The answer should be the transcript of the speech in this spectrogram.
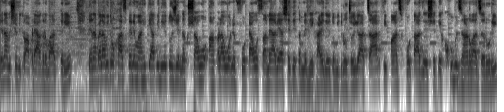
જેના વિશે મિત્રો આપણે આગળ વાત કરીએ. તેના પહેલા મિત્રો ખાસ કરીને માહિતી આપી દઈએ તો જે નકશાઓ, આંકડાઓ અને ફોટાઓ સામે આવ્યા છે તે તમને દેખાડી દઉં તો મિત્રો જોઈ લો આ ચારથી પાંચ ફોટા જે છે તે ખૂબ જાણવા જરૂરી.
